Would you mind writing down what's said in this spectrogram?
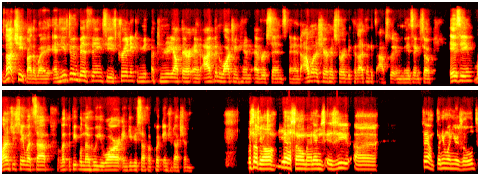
is not cheap, by the way. And he's doing big things. He's creating a community out there, and I've been watching him ever since. And I want to share his story because I think it's absolutely amazing. So, Izzy, why don't you say what's up? Let the people know who you are and give yourself a quick introduction. What's up, y'all? Yeah, so my name is Izzy. Uh, say I'm 31 years old.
